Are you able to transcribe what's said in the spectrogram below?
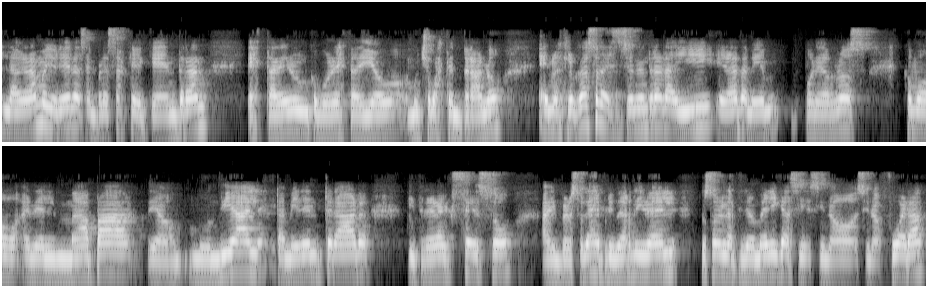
La gran mayoría de las empresas que, que entran están en un, como un estadio mucho más temprano. En nuestro caso, la decisión de entrar ahí era también ponernos como en el mapa mundial, también entrar y tener acceso a inversores de primer nivel, no solo en Latinoamérica, sino, sino fuera.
